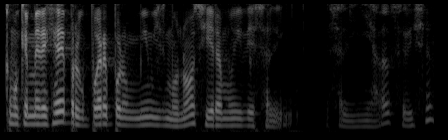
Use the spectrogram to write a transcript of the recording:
Como que me dejé de preocupar por mí mismo, ¿no? Si era muy desalineado, se dice.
